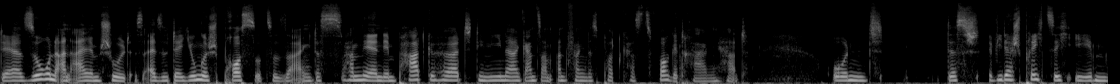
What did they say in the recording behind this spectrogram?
der Sohn an allem schuld ist, also der junge Spross sozusagen. Das haben wir in dem Part gehört, den Nina ganz am Anfang des Podcasts vorgetragen hat. Und das widerspricht sich eben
